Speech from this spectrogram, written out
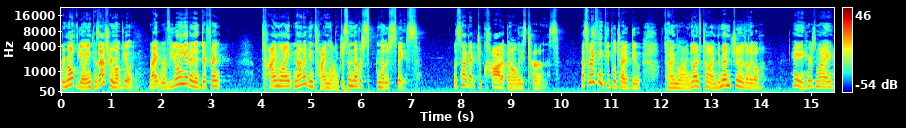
remote viewing, because that's remote viewing, right? We're viewing it in a different timeline, not even timeline, just another, another space. Let's not get too caught up in all these terms. That's what I think people try to do. Timeline, lifetime, dimensions. And they go, hey, here's my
